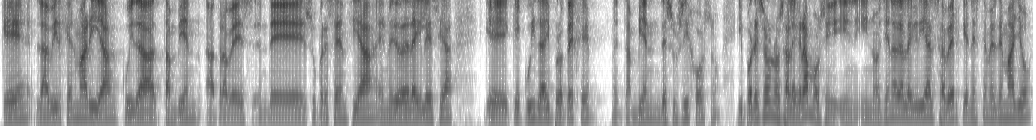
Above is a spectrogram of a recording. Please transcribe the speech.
Que la Virgen María cuida también a través de su presencia en medio de la Iglesia, que, cuida y protege eh, también de sus hijos, ¿no? Y por eso nos alegramos y, nos llena de alegría el saber que en este mes de mayo,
